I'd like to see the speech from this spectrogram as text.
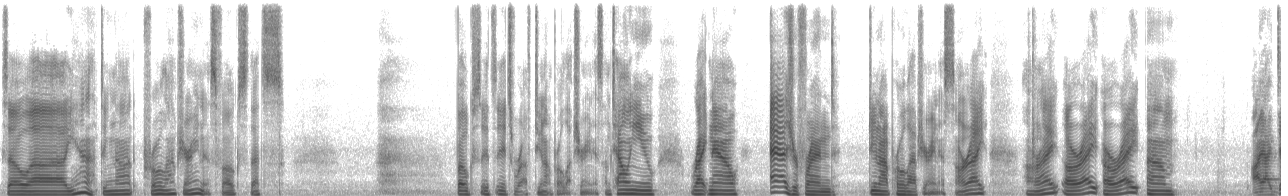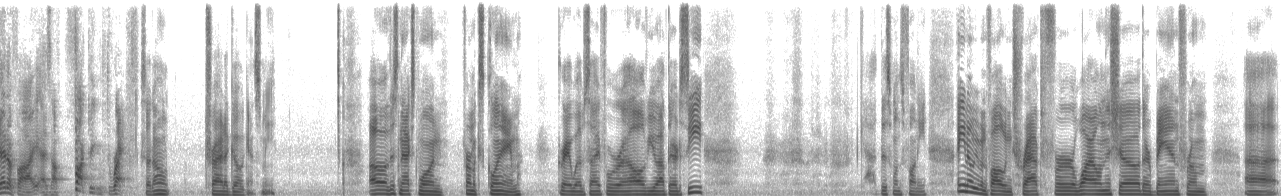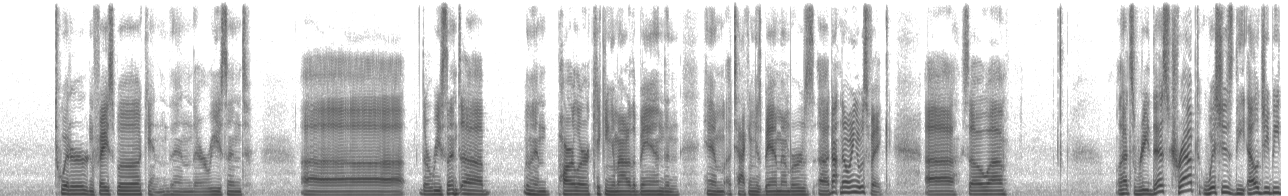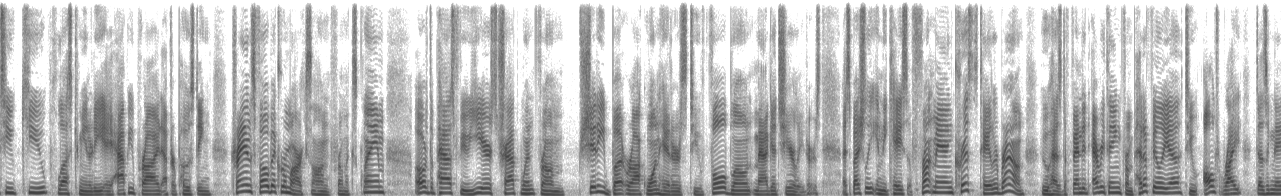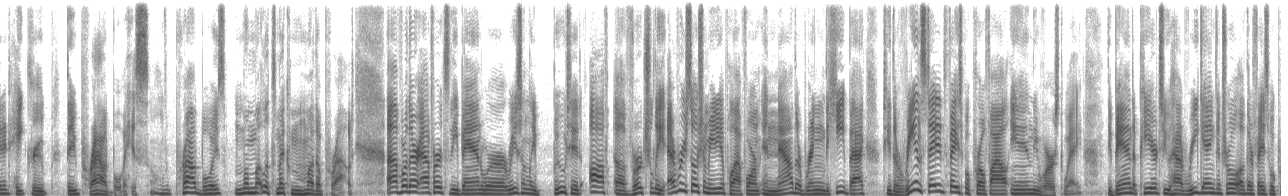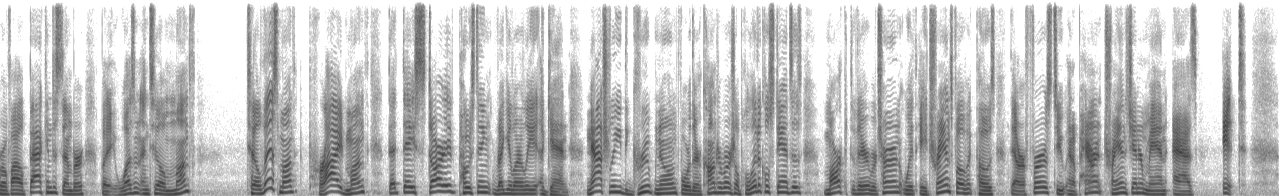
So, uh, yeah, do not prolapse your anus, folks. That's, folks, it's it's rough. Do not prolapse your anus. I'm telling you, right now, as your friend, do not prolapse your anus. All right, all right, all right, all right. Um, I identify as a fucking threat. so don't try to go against me. Oh, this next one from Exclaim, great website for uh, all of you out there to see. God, this one's funny. And, you know, we've been following Trapt for a while on this show. They're banned from uh, Twitter and Facebook, and then their recent, uh, their recent, uh, and Parler kicking him out of the band and him attacking his band members, uh, not knowing it was fake. Uh, so, uh, Let's read this. Trapt wishes the LGBTQ plus community a happy pride after posting transphobic remarks on From Exclaim. Over the past few years, Trapt went from shitty butt rock one hitters to full blown MAGA cheerleaders, especially in the case of frontman Chris Taylor Brown, who has defended everything from pedophilia to alt right designated hate group, the Proud Boys. Oh, the Proud Boys, M- let's make mother proud. Uh, for their efforts, the band were recently booted off of virtually every social media platform, and now they're bringing the heat back to the reinstated Facebook profile in the worst way. The band appeared to have regained control of their Facebook profile back in December, but it wasn't until month till this month, Pride Month, that they started posting regularly again. Naturally, the group known for their controversial political stances marked their return with a transphobic post that refers to an apparent transgender man as it.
